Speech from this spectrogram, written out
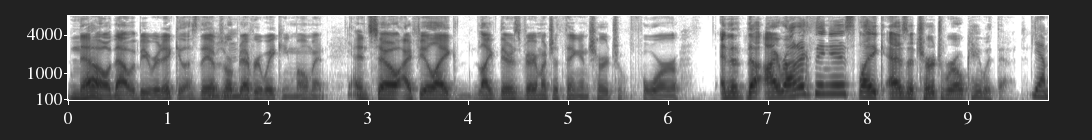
No, that would be ridiculous. They absorbed every waking moment, and so I feel like like there's very much a thing in church for. And the, the ironic thing is, like, as a church, we're okay with that. Yeah.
